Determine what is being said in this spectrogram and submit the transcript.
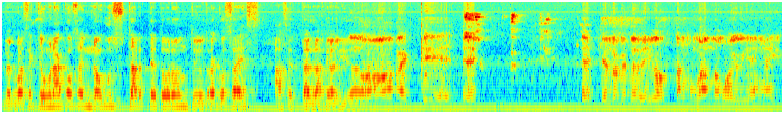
lo que pasa es que una cosa es no gustarte Toronto y otra cosa es aceptar la realidad. No, es que es, es que es lo que te digo, están jugando muy bien, ahí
